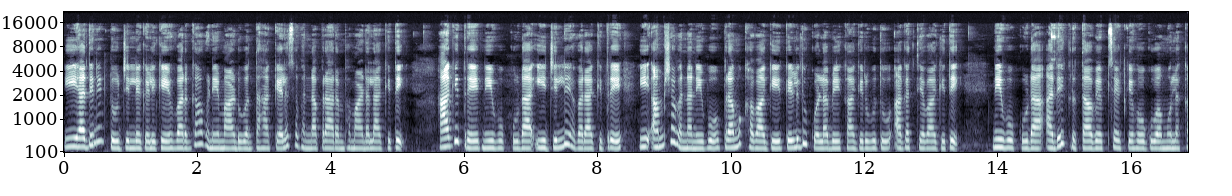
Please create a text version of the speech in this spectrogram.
ಈ ಹದಿನೆಂಟು ಜಿಲ್ಲೆಗಳಿಗೆ ವರ್ಗಾವಣೆ ಮಾಡುವಂತಹ ಕೆಲಸವನ್ನು ಪ್ರಾರಂಭ ಮಾಡಲಾಗಿದೆ. ಹಾಗಿದ್ರೆ ನೀವು ಕೂಡ ಈ ಜಿಲ್ಲೆಯವರಾಗಿದ್ದರೆ ಈ ಅಂಶವನ್ನು ನೀವು ಪ್ರಮುಖವಾಗಿ ತಿಳಿದುಕೊಳ್ಳಬೇಕಾಗಿರುವುದು ಅಗತ್ಯವಾಗಿದೆ. ನೀವು ಕೂಡ ಅಧಿಕೃತ ವೆಬ್ಸೈಟ್ಗೆ ಹೋಗುವ ಮೂಲಕ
